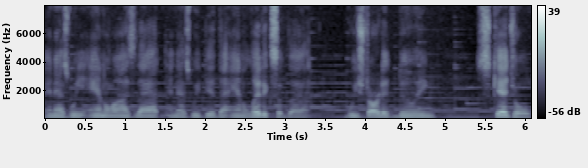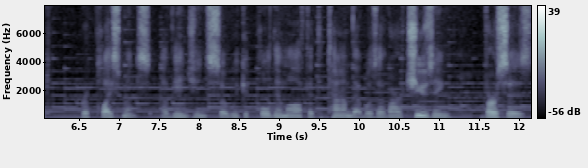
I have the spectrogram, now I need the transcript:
And as we analyzed that and as we did the analytics of that, we started doing scheduled replacements of engines so we could pull them off at the time that was of our choosing versus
